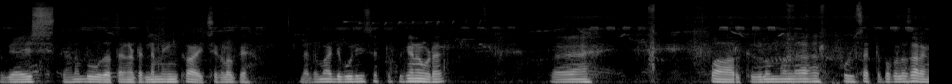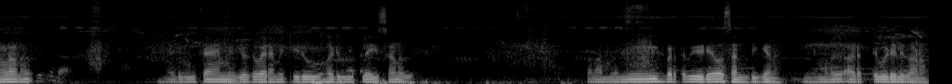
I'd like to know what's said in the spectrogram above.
ഗൈസ് ഇതാണ് ഭൂതത്തങ്ങട്ടിന്റെ മെയിൻ കാഴ്ചകളൊക്കെ. എന്നാലും അടിപൊളി സെറ്റപ്പൊക്കെയാണ് ഇവിടെ. പാർക്കുകളും നല്ല ഫുൾ സെറ്റപ്പൊക്കെ ഉള്ള സ്ഥലങ്ങളാണ്. അടിപൊളി ഫാമിലിക്കൊക്കെ വരാൻ പറ്റിയൊരു അടിപൊളി പ്ലേസാണിത് അപ്പോൾ നമ്മളിനി ഇവിടുത്തെ വീഡിയോ അവസാനിപ്പിക്കുകയാണ്. നമ്മൾ അടുത്ത വീഡിയോയിൽ കാണാം.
